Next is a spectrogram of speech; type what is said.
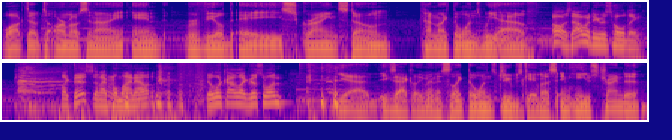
walked up to Armos and I and revealed a scrying stone, kind of like the ones we have. Oh, is that what he was holding? like this? And I pull mine out. they look kind of like this one. yeah, exactly, Menace. Like the ones Jubes gave us. And he was trying to,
